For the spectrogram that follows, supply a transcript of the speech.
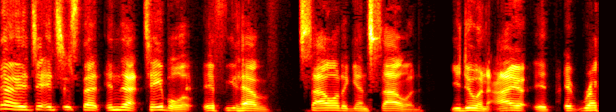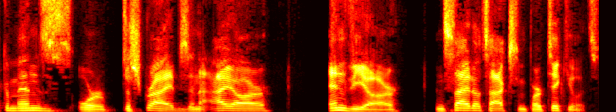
No, it's it's just that in that table, if you have solid against solid, you do an I. It it recommends or describes an IR, NVR, and cytotoxin particulates.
